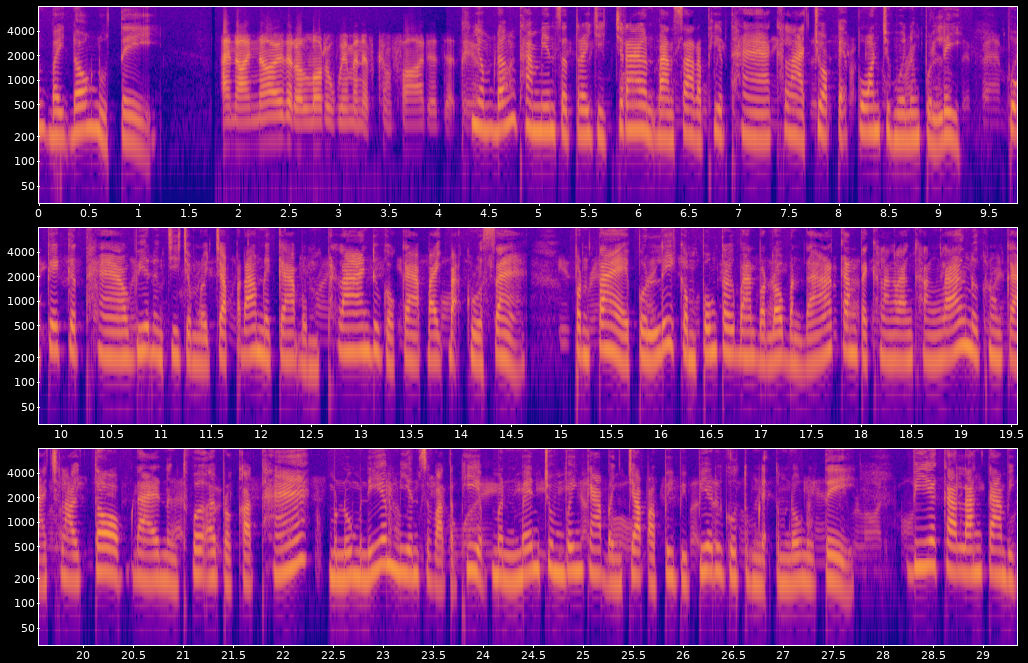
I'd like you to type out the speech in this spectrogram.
03ដងនោះទេ And I know that a lot of women have confided that ខ្ញុំដឹងថាមានស្ត្រីជាច្រើនបានសារភាពថាខ្លាចជាប់ពាក់ព័ន្ធជាមួយនឹងប៉ូលីសពួកគេគិតថាវានឹងជាចំណុចចាប់ផ្ដើមនៃការបំផ្លាញឬក៏ការបែកបាក់គ្រួសារ ប៉ុន្តែប៉ូលីសកំពុងត្រូវបានបណ្ដុះបណ្ដាលកាន់តែខ្លាំងឡើងខ្លាំងឡើងនៅក្នុងការឆ្លើយតបដែលនឹងធ្វើឲ្យប្រកាសថាមនុស្សម្នាមានសវត្ថភាពមិនមែនជំវិញការបញ្ចប់អាពាហ៍ពិពាហ៍ឬក៏ទំនាក់ទំនងនោះទេវាកើតឡើងតាមវិ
